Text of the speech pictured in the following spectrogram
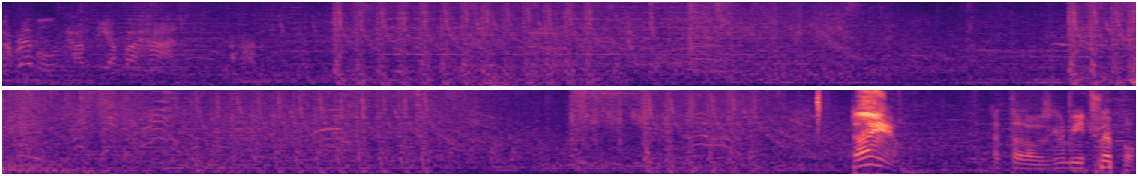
The rebels have the upper hand. Damn! I thought it was going to be a triple.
